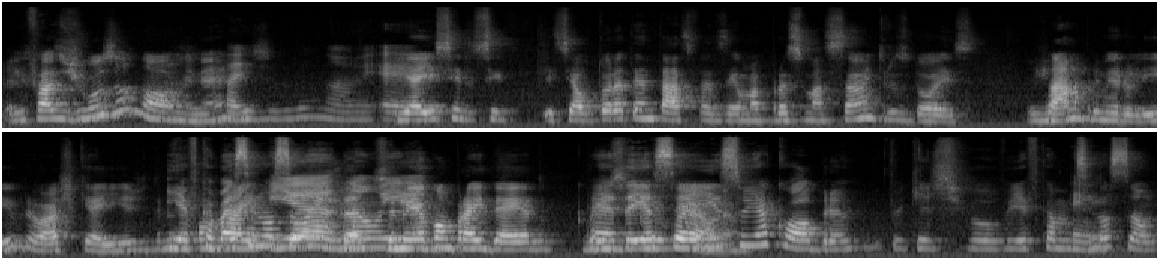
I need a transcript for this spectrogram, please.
Ele faz jus ao nome, né? Faz jus ao nome. É. E aí, se, se, se a autora tentasse fazer uma aproximação entre os dois já no primeiro livro, eu acho que aí a gente não Ia ia, ficar comprar mais sem noção Ia- ainda. não Você não ia comprar a ideia do É, príncipe daí ia ser cruel, né? isso e a cobra. Porque, tipo, ia ficar muito É. sem noção.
